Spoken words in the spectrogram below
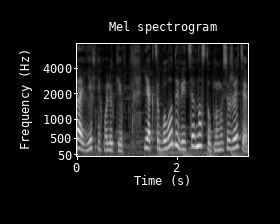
та їхніх малюків. Як це було, дивіться в наступному сюжеті.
